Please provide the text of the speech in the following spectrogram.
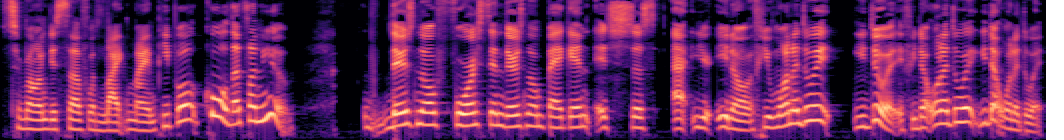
surround yourself with like minded people, cool, that's on you. There's no forcing, there's no begging. It's just at your, you know, if you want to do it, you do it. If you don't want to do it, you don't want to do it.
